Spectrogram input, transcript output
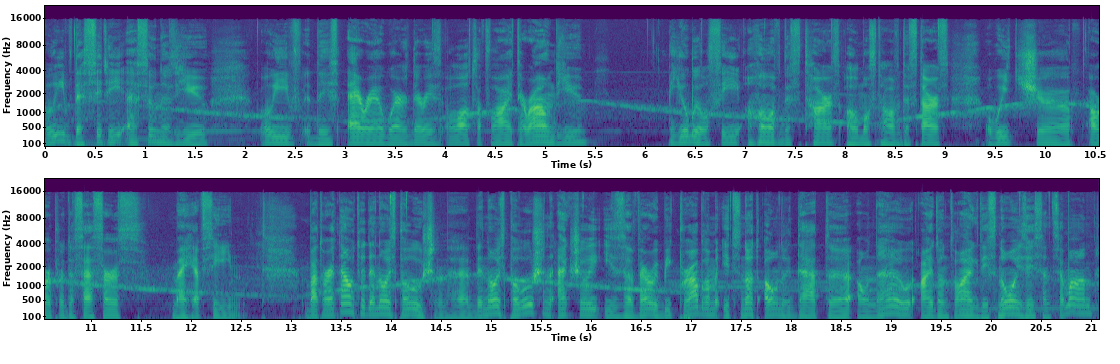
leave the city as soon as you leave this area where there is lots of light around you you will see all of the stars, almost all of the stars, which uh, our predecessors may have seen. But right now to the noise pollution. Uh, the noise pollution actually is a very big problem. It's not only that, uh, oh no, I don't like these noises and so on.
